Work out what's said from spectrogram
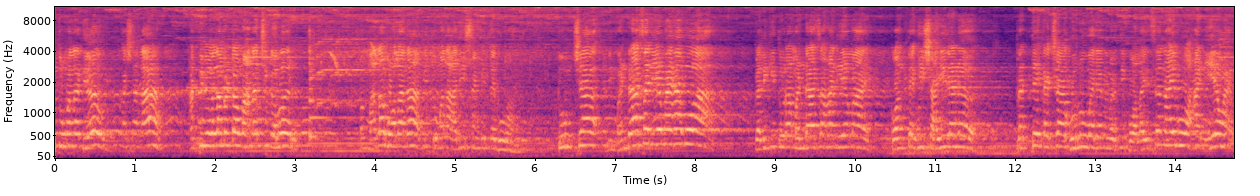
मी तुम्हाला देव कशाला? आणि तुम्ही मला म्हणता मानाची खबर मग मला बोला ना मी तुम्हाला आधी सांगितलं बुवा. तुमच्या मंडळाचा नियम आहे हा बुवा. कलिकितुरा मंडळाचा हा नियम आहे. कोणत्याही शाहिरानं प्रत्येकाच्या गुरुवर्यांवरती बोलायचं नाही बुवा हा नियम आहे.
